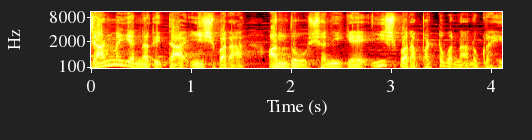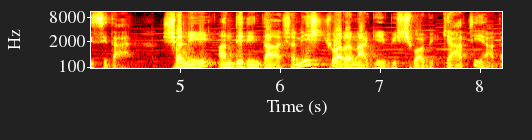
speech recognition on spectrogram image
ಜಾಣ್ಮೆಯನ್ನರಿತ ಈಶ್ವರ ಅಂದು ಶನಿಗೆ ಈಶ್ವರ ಪಟ್ಟವನ್ನು ಅನುಗ್ರಹಿಸಿದ. ಶನಿ ಅಂದಿನಿಂದ ಶನೀಶ್ವರನಾಗಿ ವಿಶ್ವವಿಖ್ಯಾತಿಯಾದ.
